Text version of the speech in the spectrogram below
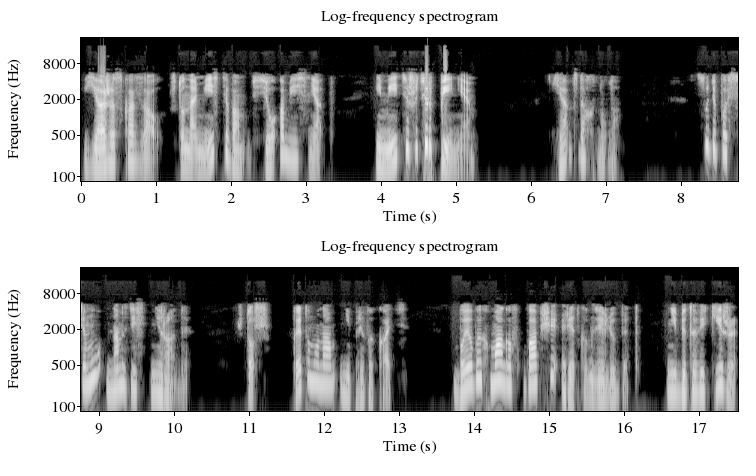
«Я же сказал, что на месте вам все объяснят. Имейте же терпение!» Я вздохнула. Судя по всему, нам здесь не рады. Что ж, к этому нам не привыкать. Боевых магов вообще редко где любят. Не бытовики же.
